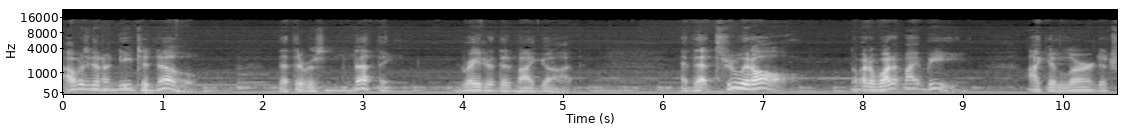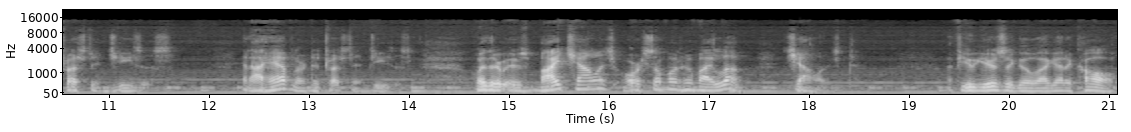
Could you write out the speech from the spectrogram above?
I was going to need to know that there was nothing greater than my God. And that through it all, no matter what it might be, I could learn to trust in Jesus. And I have learned to trust in Jesus. Whether it was my challenge or someone whom I love challenged. A few years ago, I got a call.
